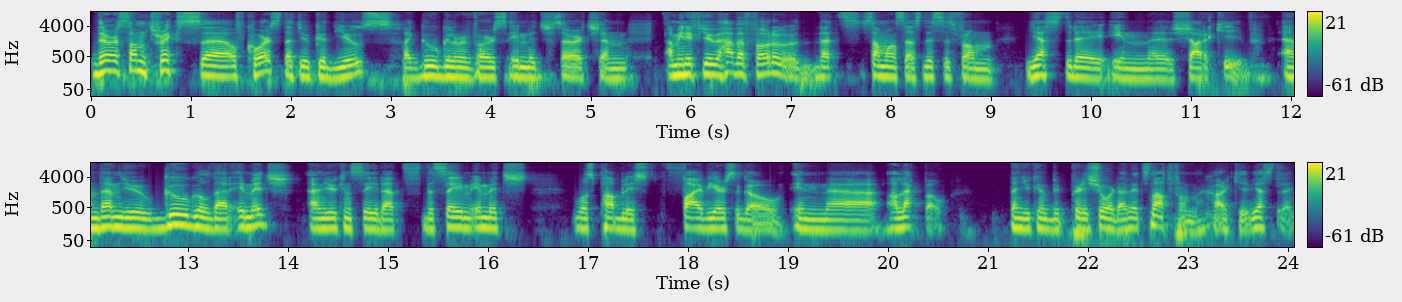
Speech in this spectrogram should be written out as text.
There are some tricks, uh, of course, that you could use, like Google reverse image search. And I mean, if you have a photo that someone says this is from yesterday in uh, Kharkiv, and then you Google that image, and you can see that the same image was published five years ago in uh, Aleppo then you can be pretty sure that it's not from Kharkiv yesterday.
